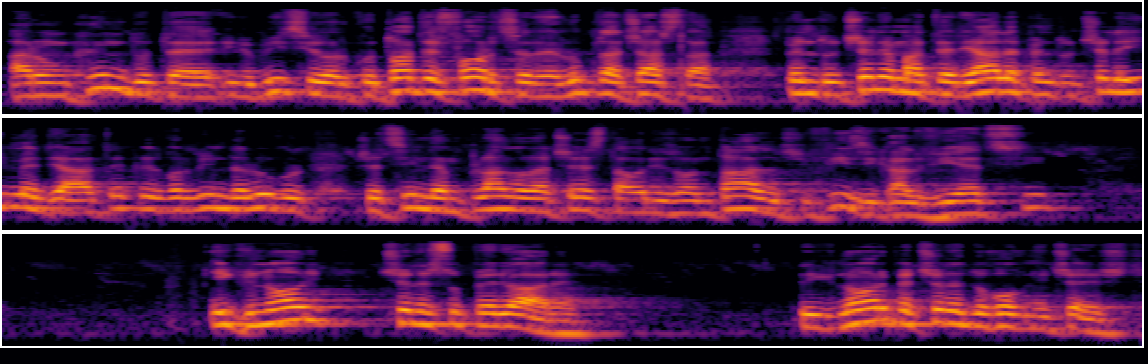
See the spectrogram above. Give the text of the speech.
Aruncându-te, iubiților, cu toate forțele în lupta aceasta, pentru cele materiale, pentru cele imediate, când vorbim de lucruri ce țin de în planul acesta orizontal și fizic al vieții, ignori cele superioare, ignori pe cele duhovnicești.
